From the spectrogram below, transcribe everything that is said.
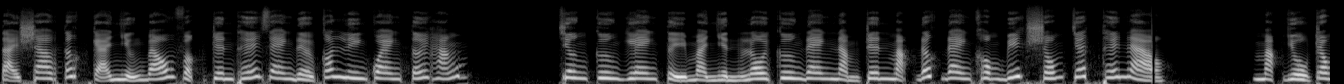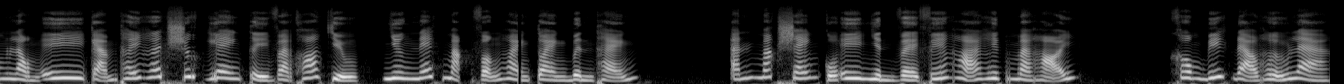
Tại sao tất cả những báo vật trên thế gian đều có liên quan tới hắn? Chân cương ghen tị mà nhìn lôi cương đang nằm trên mặt đất đang không biết sống chết thế nào. Mặc dù trong lòng y cảm thấy hết sức ghen tị và khó chịu, nhưng nét mặt vẫn hoàn toàn bình thản. Ánh mắt sáng của y nhìn về phía hỏa hít mà hỏi. Không biết đạo hữu là...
